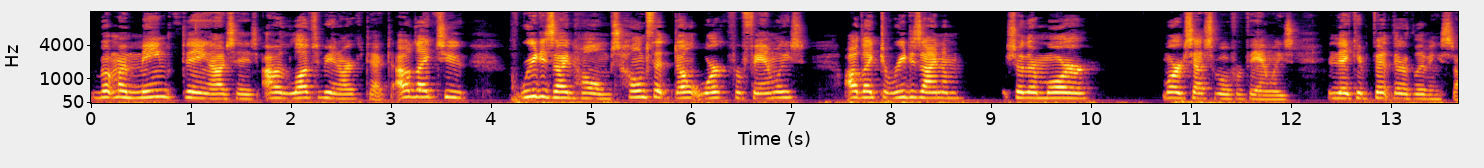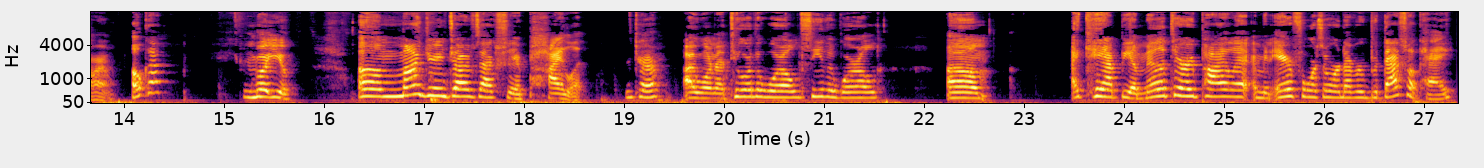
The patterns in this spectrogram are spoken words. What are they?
but my main thing I would say is I would love to be an architect. I would like to redesign homes, homes that don't work for families. I would like to redesign them so they're more more accessible for families and they can fit their living style. Okay. What about you? Um, my dream job is actually a pilot. Okay. I want to tour the world, see the world. Um, I can't be a military pilot. I mean, Air Force or whatever, but that's okay.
